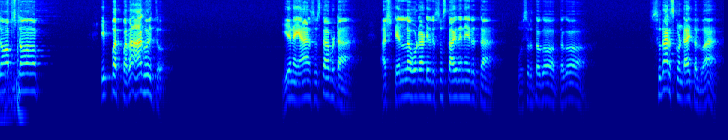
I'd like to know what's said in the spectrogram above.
ಸ್ಟಾಪ್ ಸ್ಟಾಪ್ ಇಪ್ಪತ್ತು ಪದ ಆಗೋಯ್ತು. ಏನಯ್ಯ, ಸುಸ್ತಾಗ್ಬಿಟ್ಟ? ಅಷ್ಟೆಲ್ಲ ಓಡಾಡಿದ್ರೆ ಸುಸ್ತಾಗದೇನೆ ಇರುತ್ತಾ? ಉಸಿರು ತಗೋ ತಗೋ. ಸುಧಾರಿಸ್ಕೊಂಡಾಯ್ತಲ್ವಾ?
